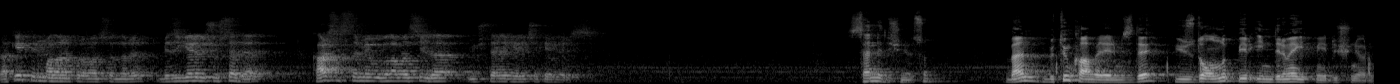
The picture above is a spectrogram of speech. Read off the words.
Rakip firmaların promosyonları bizi geri düşürse de kart sistemi uygulamasıyla müşterileri geri çekebiliriz. Sen ne düşünüyorsun? Ben bütün kahvelerimizde %10'luk bir indirime gitmeyi düşünüyorum.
